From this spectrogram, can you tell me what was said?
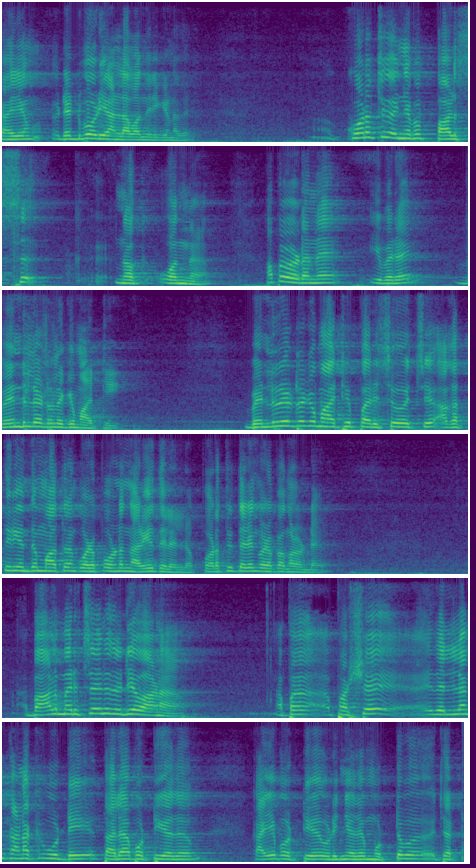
കാര്യം ഡെഡ് ബോഡിയാണല്ലോ വന്നിരിക്കുന്നത്. കുറച്ച് കഴിഞ്ഞപ്പോൾ പൾസ് ഒന്ന് അപ്പോൾ ഉടനെ ഇവരെ വെന്റിലേറ്ററിലേക്ക് മാറ്റി. വെന്റിലേറ്ററിലേക്ക് മാറ്റി പരിശോധിച്ച് അകത്തിന് എന്തുമാത്രം കുഴപ്പമുണ്ടെന്ന് അറിയത്തില്ലല്ലോ. പുറത്തു കുഴപ്പങ്ങളുണ്ട്. അപ്പോൾ ആൾ മരിച്ചതിന് തുല്യമാണ്. അപ്പം പക്ഷേ ഇതെല്ലാം കണക്ക് കൂട്ടി തല പൊട്ടിയതും കൈ പൊട്ടി ഒടിഞ്ഞതും മുട്ട് ചെട്ട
